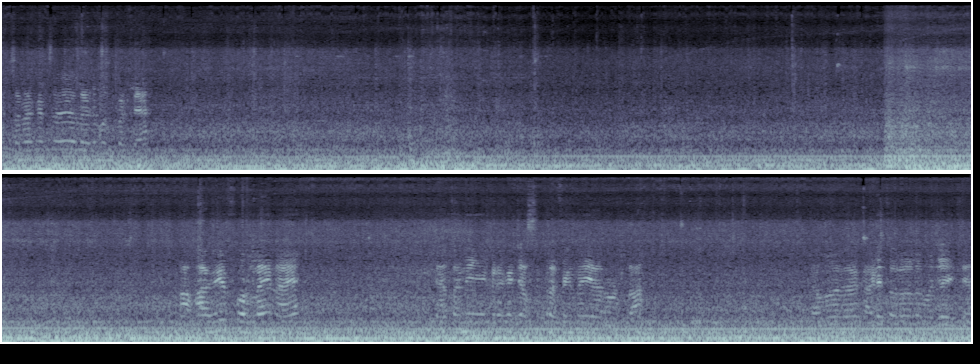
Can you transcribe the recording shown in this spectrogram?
अचानकच लाइट बंद पडल्या हा हायवे फोर लाईन आहे. त्यात आणि इकडे काही जास्त ट्रॅफिक नाही या रोडला त्यामुळे गाडी चालवायला मजा येते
